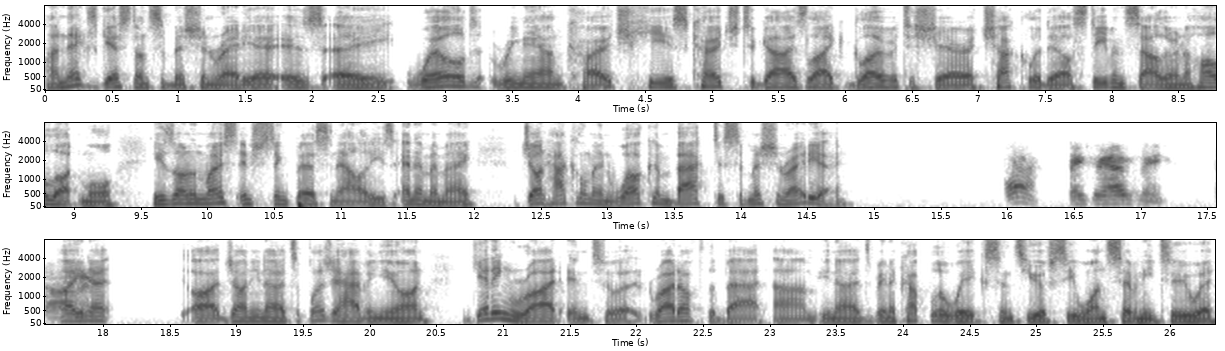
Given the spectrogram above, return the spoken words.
Our next guest on Submission Radio is a world renowned coach. He has coached to guys like Glover Teixeira, Chuck Liddell, Steven Saller, and a whole lot more. He's one of the most interesting personalities in MMA. John Hackleman, welcome back to Submission Radio. Yeah, thanks for having me. Oh, you know, uh, John, you know, it's a pleasure having you on. Getting right into it, right off the bat, um, you know, it's been a couple of weeks since UFC 172 where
